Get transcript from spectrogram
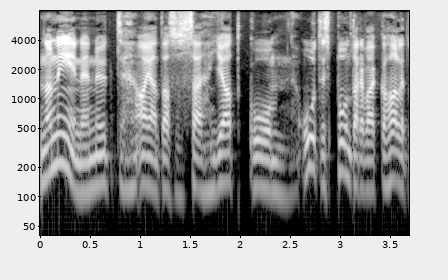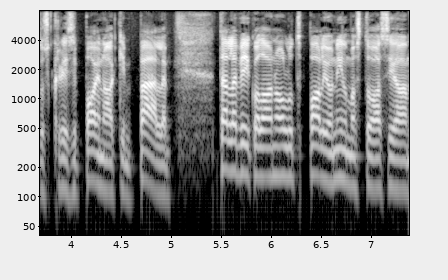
No niin, nyt ajantasassa jatkuu uutispuntari, vaikka hallituskriisi painaakin päälle. Tällä viikolla on ollut paljon ilmastoasiaa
